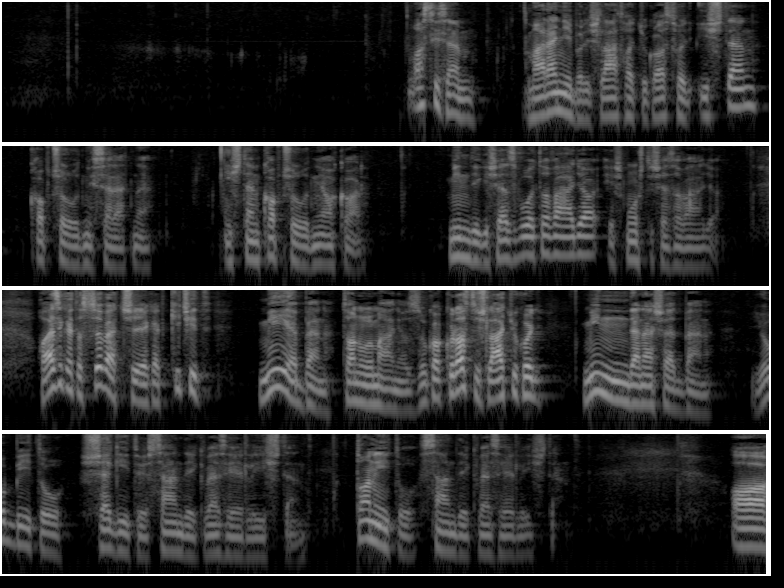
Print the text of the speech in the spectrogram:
Azt hiszem, már ennyiből is láthatjuk azt, hogy Isten kapcsolódni szeretne. Isten kapcsolódni akar. Mindig is ez volt a vágya, és most is ez a vágya. Ha ezeket a szövetségeket kicsit mélyebben tanulmányozzuk, akkor azt is látjuk, hogy minden esetben jobbító, segítő szándék vezérli Istent. Tanító szándék vezérli Istent. A,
